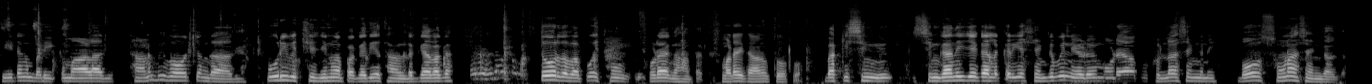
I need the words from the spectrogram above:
ਫੀਟਿੰਗ ਬੜੀ ਕਮਾਲ ਆ ਗਈ ਥਣ ਵੀ ਬਹੁਤ ਚੰਗਾ ਆ ਗਿਆ। ਪੂਰੀ ਵਿੱਥੀ ਜਿਹਨੂੰ ਆਪਾਂ ਕਹਦੇ ਥਣ ਲੱਗਿਆ ਵਗਾ। ਤੋਰ ਦੋ ਬਾਪੂ ਇੱਥੋਂ ਥੋੜਾ ਗਾਹਾਂ ਤੱਕ। ਮਾੜਾ ਗਾਂ ਨੂੰ ਤੋਰ ਬਾਕੀ ਸਿੰਘ ਦੀ ਜੇ ਗੱਲ ਕਰੀਏ ਸਿੰਘ ਵੀ ਨੇੜੇ ਮੋੜਿਆ ਕੋਈ ਖੁੱਲਾ ਸਿੰਘ ਨਹੀਂ। ਬਹੁਤ ਸੋਹਣਾ ਸਿੰਘ ਆਗਾ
